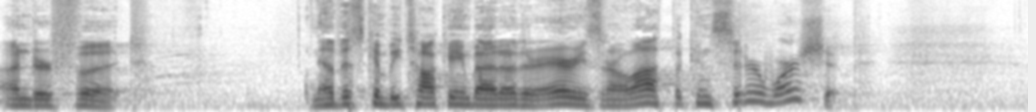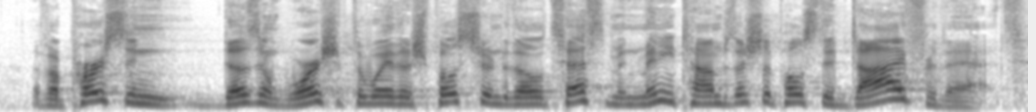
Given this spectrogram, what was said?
underfoot? Now, this can be talking about other areas in our life, but consider worship. If a person doesn't worship the way they're supposed to under the Old Testament, many times they're supposed to die for that.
